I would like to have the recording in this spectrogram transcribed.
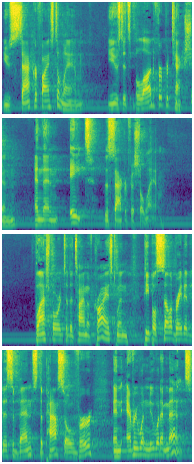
You sacrificed a lamb, used its blood for protection, and then ate the sacrificial lamb. Flash forward to the time of Christ when people celebrated this event, the Passover, and everyone knew what it meant.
